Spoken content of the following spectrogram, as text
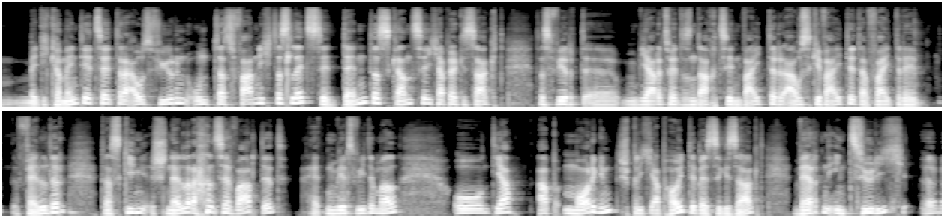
Medikamente etc. ausführen und das war nicht das letzte, denn das Ganze, ich habe ja gesagt, das wird äh, im Jahre 2018 weiter ausgeweitet auf weitere Felder. Das ging schneller als erwartet, hätten wir es wieder mal. Und ja, ab morgen, sprich ab heute besser gesagt, werden in Zürich äh,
